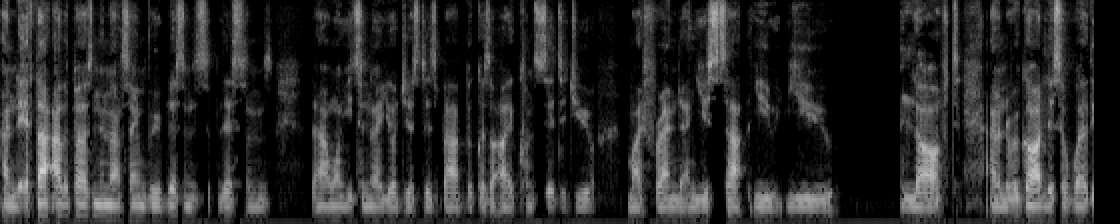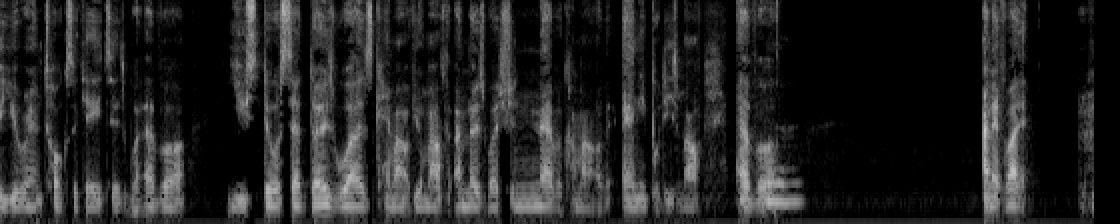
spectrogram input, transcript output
And if that other person in that same group listens, listens, then I want you to know you're just as bad because I considered you my friend, and you sat, you you laughed, and regardless of whether you were intoxicated, whatever, you still said those words came out of your mouth, and those words should never come out of anybody's mouth ever. No. And if I,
